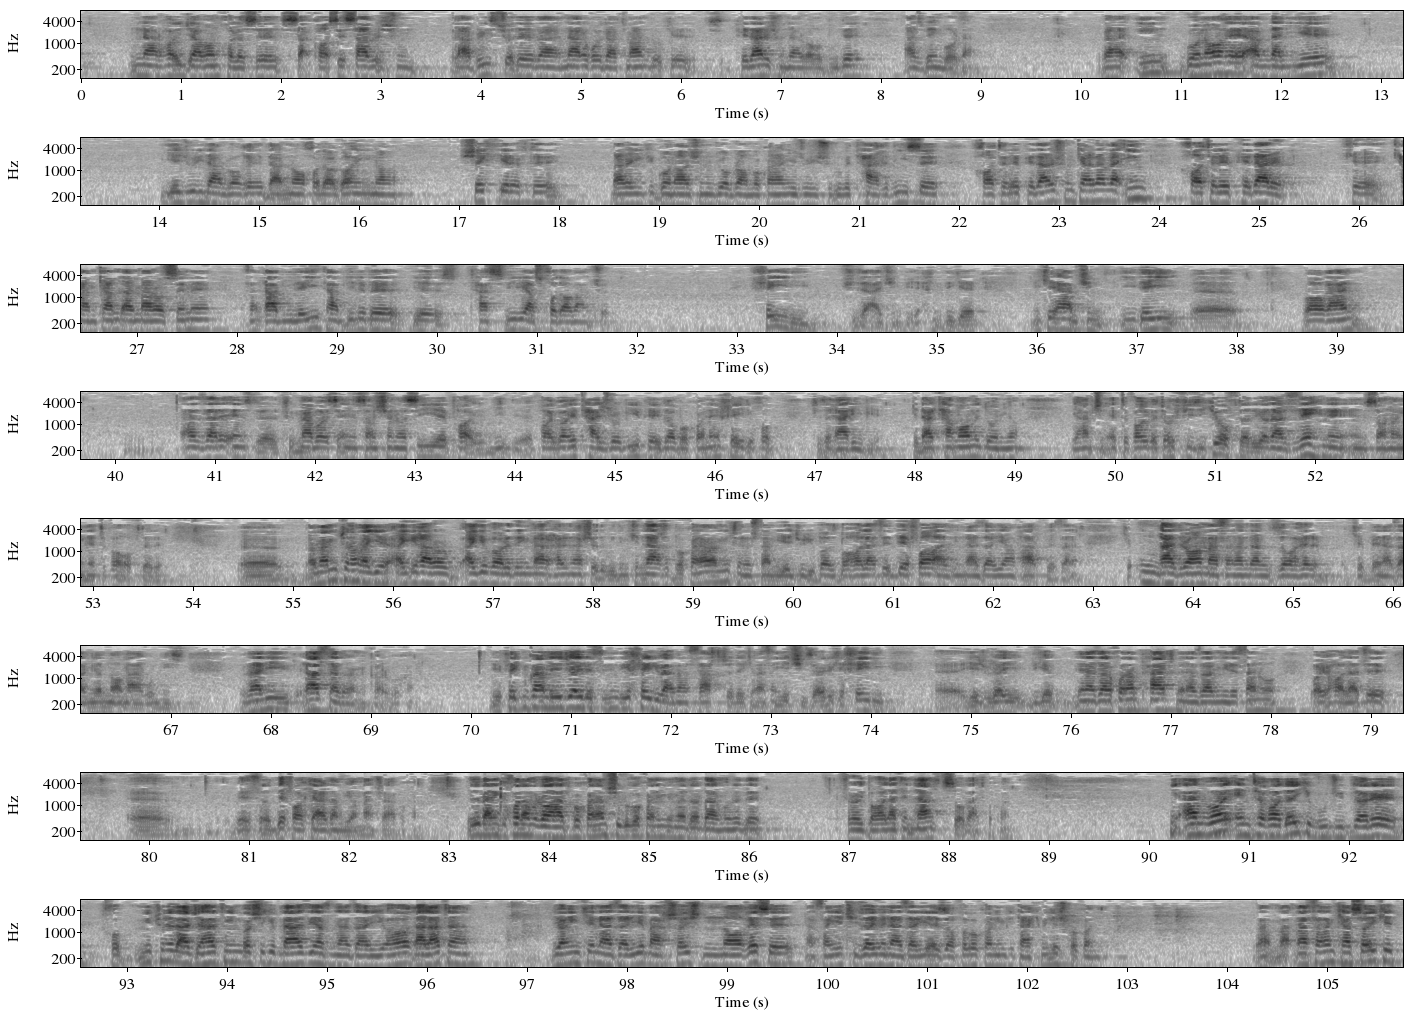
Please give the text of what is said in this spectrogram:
نرهای جوان خلاصه کاسه صبرشون لبریز شده و نر قدرتمند رو که پدرشون در واقع بوده از بین بردن. و این گناه اولیه یه جوری در واقع در ناخودآگاه اینا شکل گرفته برای اینکه گناهشون رو جبران بکنن یه جوری شروع به تقدیس خاطره پدرشون کردن و این خاطره پدره که کم کم در مراسم مثلا قبیله تبدیل به یه تصویری از خداوند شد. خیلی چیز عجیبیه. دیگه اینکه همچین ایده ای واقعا از نظر تو مباحث انسان شناسی پایگاه تجربی پیدا بکنه خیلی خوب چیز غریبیه. که در تمام دنیا یه همچین اتفاقی به طور فیزیکی افتاده یا در ذهن انسان ها این اتفاق افتاده. و من می‌تونم اگه اگه قرار اگه وارد این مرحله نشده بودیم که نقد بکنم من می‌تونستم یه جوری باز با حالت دفاع از این نظریه هم حرف بزنم. که اون قدر هم مثلا در ظاهر که به نظر میاد نامعقول نیست. ولی قصد ندارم این کار بکنم. فکر می‌کنم به یه جایی رسیدیم دیگه خیلی بر من سخت شده که مثلا یه چیزایی رو که خیلی یه جورایی دیگه به نظر خودم پرت به نظر می‌رسن و با یه حالت به اصطلاح دفاع کردم بیام مطرح بکنم. بذار برای اینکه خودم راحت بکنم شروع بکنیم یه مقدار در مورد فروید به حالت نقد صحبت بکنم این انواع انتقادایی که وجود داره خب می‌تونه در جهت این باشه که بعضی از نظریه ها غلطن یا اینکه نظریه بخشایش ناقصه. مثلا یه چیزایی به نظریه اضافه بکنیم که تکمیلش بکنیم. و مثلا کسایی که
